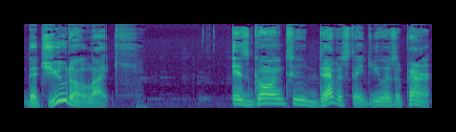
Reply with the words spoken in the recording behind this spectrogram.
that you don't like is going to devastate you as a parent.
